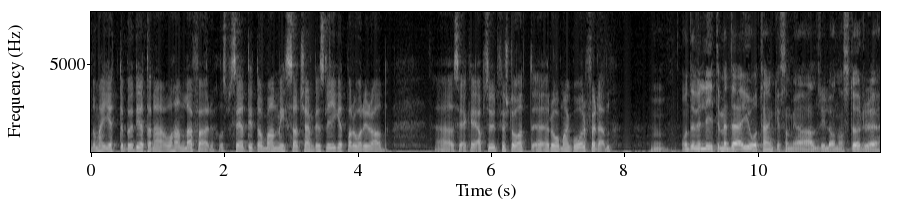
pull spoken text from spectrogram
de här jättebudgeterna att handla för. Och speciellt inte om man missat Champions League ett par år i rad. Eh, Så jag kan ju absolut förstå att eh, Roma går för den. Mm. Och det är väl lite med det i åtanke som jag aldrig la någon större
